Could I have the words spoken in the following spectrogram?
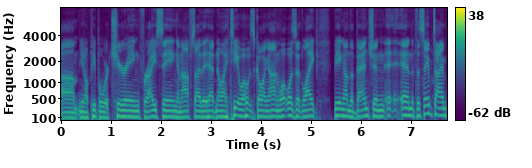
um, you know, people were cheering for icing and offside. They had no idea what was going on. What was it like being on the bench? And and at the same time,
